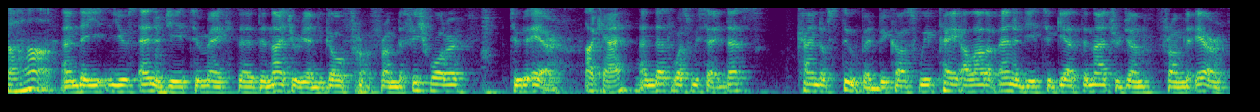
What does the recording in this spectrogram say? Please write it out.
Uh huh. And they use energy to make the, the nitrogen go from, from the fish water to the air. Okay. And that's what we say. That's kind of stupid because we pay a lot of energy to get the nitrogen from the air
